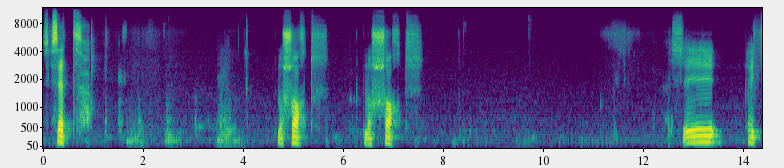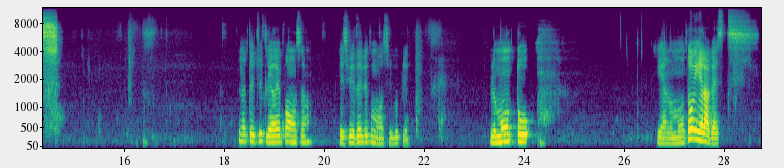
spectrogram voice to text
C'est 7. Le short. Le short. C'est 8. Notez toutes les réponses hein. et suivez avec moi, s'il vous plaît. Le manteau. Il y a le manteau et il y a la veste.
